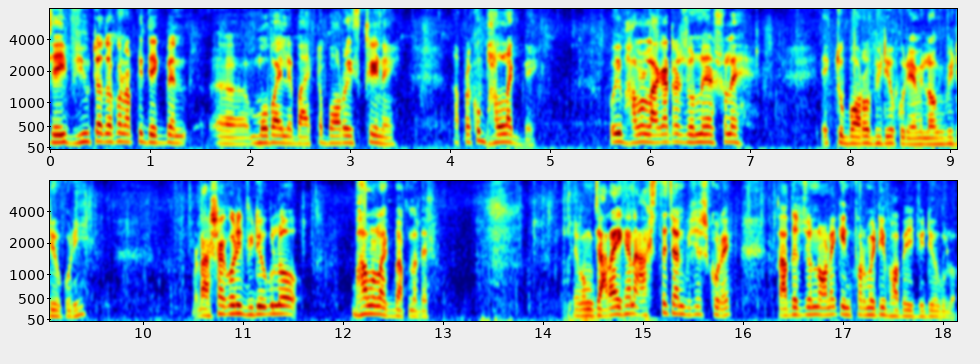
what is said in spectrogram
যেই ভিউটা যখন আপনি দেখবেন মোবাইলে বা একটা বড় স্ক্রিনে আপনার খুব ভালো লাগবে। ওই ভালো লাগাটার জন্য আসলে একটু বড় ভিডিও করি, আমি লং ভিডিও করি। বাট আশা করি ভিডিওগুলো ভালো লাগবে আপনাদের। এবং যারা এখানে আসতে চান, বিশেষ করে, তাদের জন্য অনেক ইনফরমেটিভ হবে এই ভিডিওগুলো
